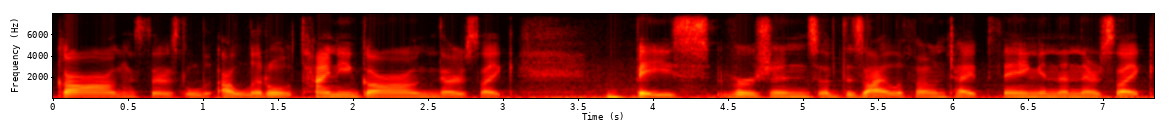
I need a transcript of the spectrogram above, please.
gongs there's a little tiny gong there's like bass versions of the xylophone type thing and then there's like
